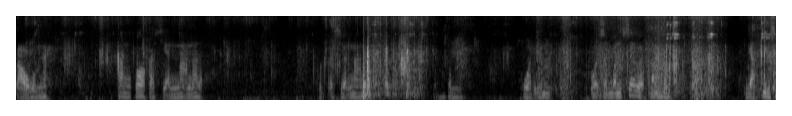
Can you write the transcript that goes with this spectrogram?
เก่าผมนะท่านก็เกษียณนานแล้วแหละกดเกษียณนานผมปวดอิมปวดสปอนเซอร์นะครับ อยากกินส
